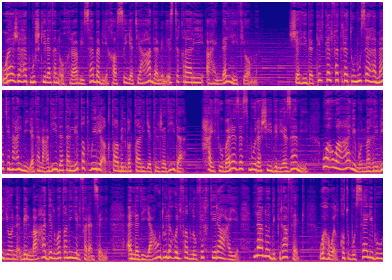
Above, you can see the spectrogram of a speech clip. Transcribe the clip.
واجهت مشكلة أخرى بسبب خاصية عدم الاستقرار عند الليثيوم. شهدت تلك الفترة مساهمات علمية عديدة لتطوير أقطاب البطارية الجديدة، حيث برز اسم رشيد اليزامي وهو عالم مغربي بالمعهد الوطني الفرنسي الذي يعود له الفضل في اختراع لأنود جرافيت وهو القطب السالب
